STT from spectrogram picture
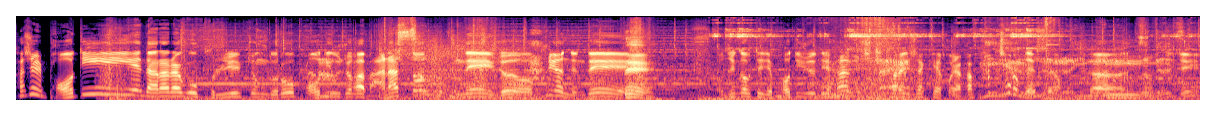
사실 버디의 나라라고 불릴 정도로 버디 유저가 많았던 또 국내 유저 풀이었는데 네. 언젠가부터 이제 버디 유저들이 하나둘씩 나타나기 시작했고 약간 팍처럼 됐어요. 그러니까 음. 좀 이제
